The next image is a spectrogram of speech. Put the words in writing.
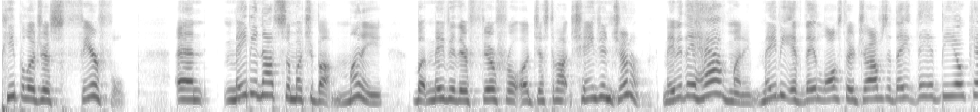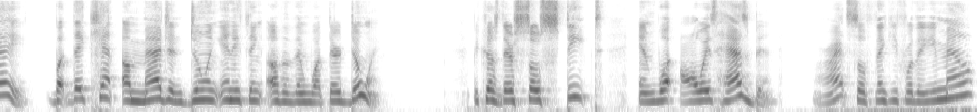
People are just fearful and maybe not so much about money, but maybe they're fearful of just about change in general. Maybe they have money. Maybe if they lost their jobs, they, they'd be okay. But they can't imagine doing anything other than what they're doing because they're so steeped in what always has been. All right, so thank you for the email.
